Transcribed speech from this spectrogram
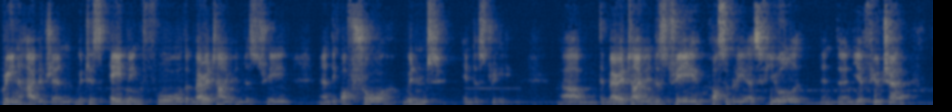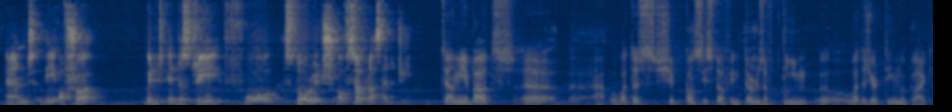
green hydrogen, which is aiming for the maritime industry and the offshore wind industry um, the maritime industry, possibly as fuel in the near future, and the offshore wind industry for storage of surplus energy. Tell me about uh, uh, what does sHYP consist of in terms of team? Uh, what does your team look like?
